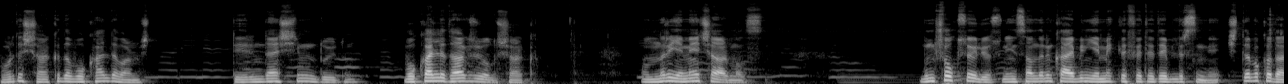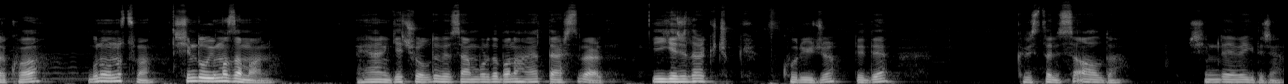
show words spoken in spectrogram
Bu arada şarkıda vokal de varmış. Derinden şimdi duydum. Vokalle daha güzel oldu şarkı. Onları yemeğe çağırmalısın. Bunu çok söylüyorsun. İnsanların kalbini yemekle fethedebilirsin diye. İşte bu kadar Koa. Bunu unutma. Şimdi uyuma zamanı. Yani geç oldu ve sen burada bana hayat dersi verdin. İyi geceler küçük koruyucu dedi. Kristalis'i aldı. Şimdi eve gideceğim.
